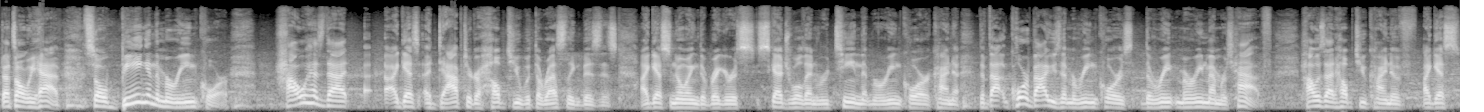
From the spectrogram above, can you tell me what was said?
That's all we have. So, being in the Marine Corps, how has that, I guess, adapted or helped you with the wrestling business? I guess knowing the rigorous schedule and routine that Marine Corps kind of the va- core values that Marine Corps the Marine Marine members have. How has that helped you, kind of, I guess,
